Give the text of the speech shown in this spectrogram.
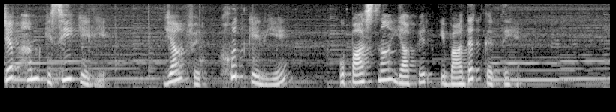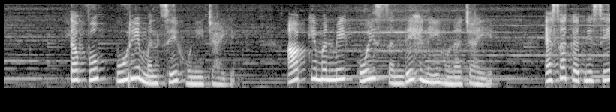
जब हम किसी के लिए या फिर खुद के लिए उपासना या फिर इबादत करते हैं, तब वो पूरे मन से होनी चाहिए। आपके मन में कोई संदेह नहीं होना चाहिए। ऐसा करने से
